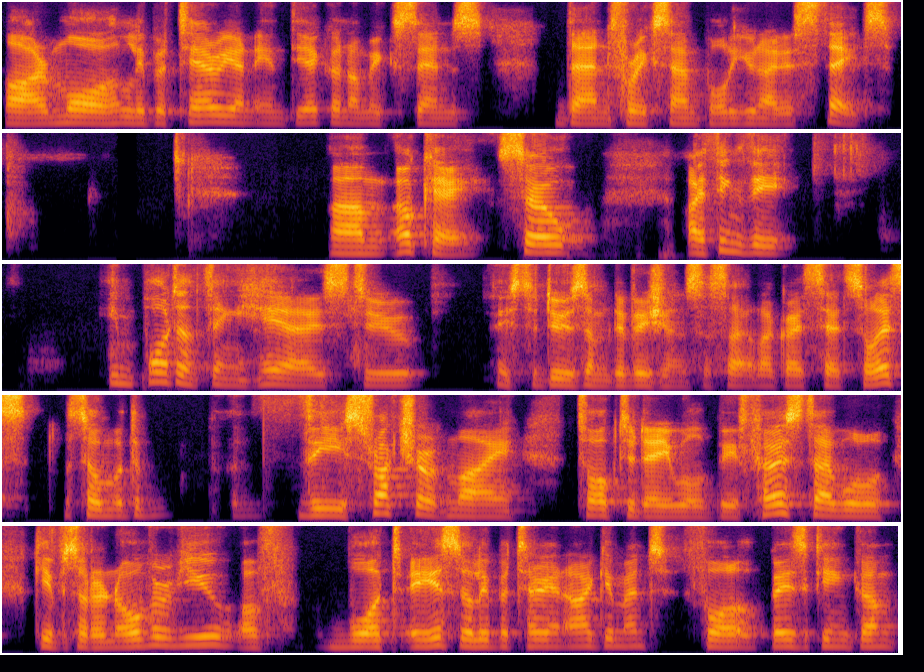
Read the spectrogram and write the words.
are more libertarian in the economic sense than, for example, United States. Um, okay, so I think the important thing here is to is to do some divisions, like I said. So let's so the the structure of my talk today will be first, I will give sort of an overview of what is a libertarian argument for basic income.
